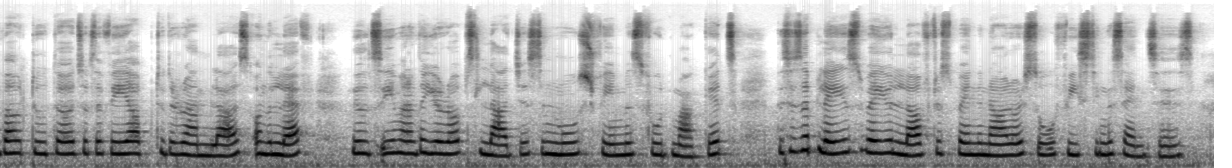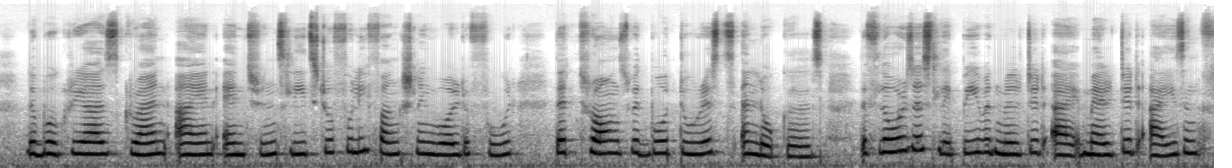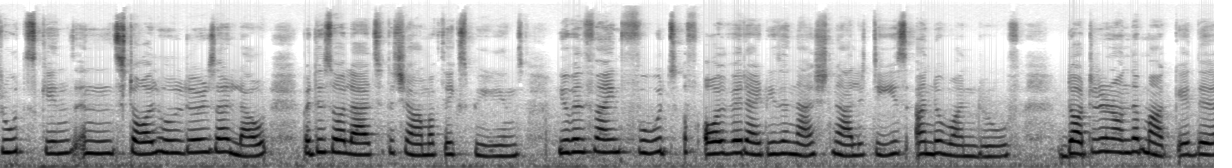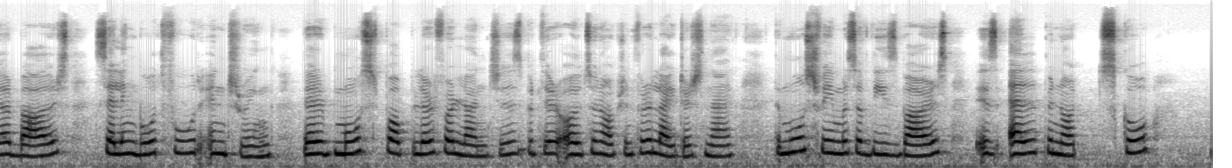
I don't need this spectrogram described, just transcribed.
About two thirds of the way up to the Ramblas, on the left, you'll see one of the Europe's largest and most famous food markets. This is a place where you love to spend an hour or so feasting the senses. The Boqueria's grand iron entrance leads to a fully functioning world of food that throngs with both tourists and locals. The floors are slippy with melted, eye, melted ice and fruit skins, and stall holders are loud, but this all adds to the charm of the experience. You will find foods of all varieties and nationalities under one roof. Dotted around the market, there are bars selling both food and drink. They're most popular for lunches, but they're also an option for a lighter snack. The most famous of these bars is El Pinotxo,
